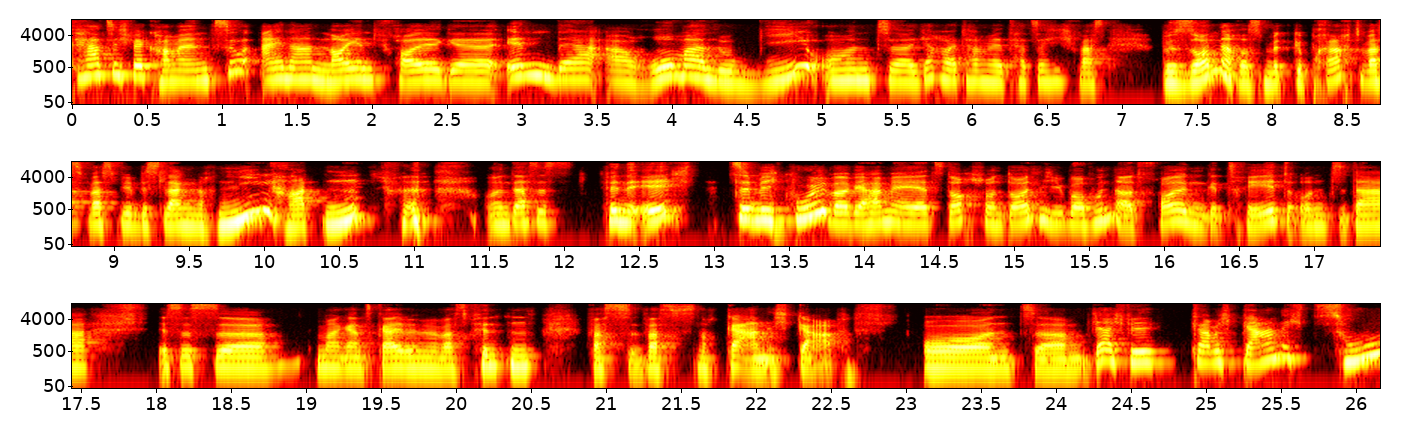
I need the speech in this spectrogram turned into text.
Und herzlich willkommen zu einer neuen Folge in der Aromalogie. Und äh, ja, heute haben wir tatsächlich was Besonderes mitgebracht, was, was wir bislang noch nie hatten. Und das ist, finde ich, ziemlich cool, weil wir haben ja jetzt doch schon deutlich über 100 Folgen gedreht und da ist es äh, immer ganz geil, wenn wir was finden, was, was es noch gar nicht gab. Und ähm, ja, ich will, glaube ich, gar nicht zu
